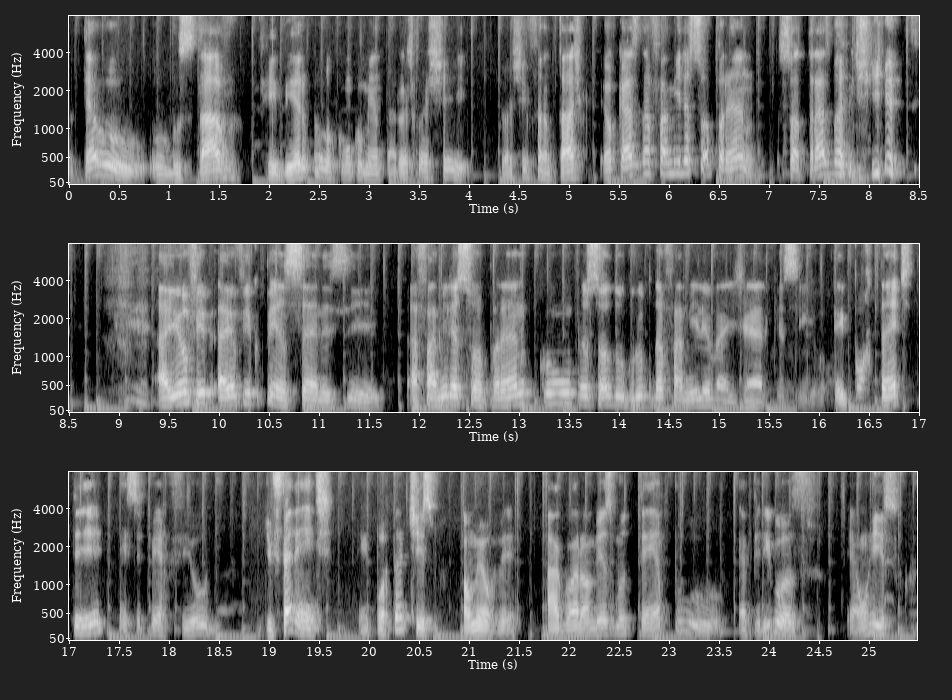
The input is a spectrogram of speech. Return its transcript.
Até o, o Gustavo Ribeiro colocou um comentário hoje que eu achei, eu achei fantástico. É o caso da família Soprano. Só traz bandido. Aí eu fico, aí eu fico pensando assim, a família Soprano com o pessoal do grupo da família evangélica, assim, é importante ter esse perfil diferente, é importantíssimo, ao meu ver. Agora, ao mesmo tempo, é perigoso, é um risco,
